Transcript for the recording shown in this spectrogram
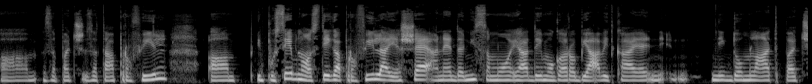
um, za, pač, za ta profil. Um, in posebnost tega profila je še, ne, da ni samo, ja, da je mogo objaviti, kaj je nekdo mlad pač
